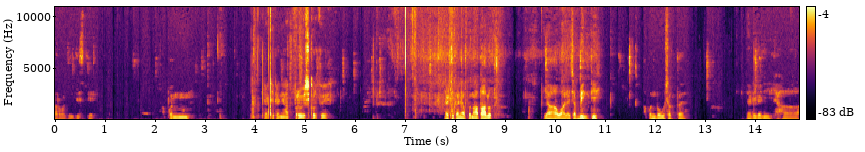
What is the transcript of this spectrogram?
दरवाजाची दिसते. आपण या ठिकाणी आत प्रवेश करतोय. या ठिकाणी आपण आत आलोत. या वाड्याच्या भिंती आपण बघू शकतो या ठिकाणी ह्या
